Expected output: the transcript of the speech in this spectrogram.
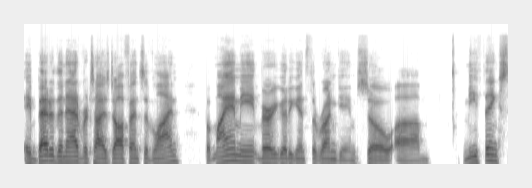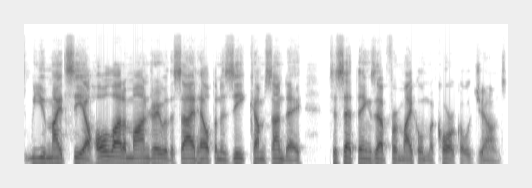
a better than advertised offensive line, but Miami ain't very good against the run game. So um, me thinks you might see a whole lot of Mondre with a side help and a Zeke come Sunday to set things up for Michael McCorkle Jones.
